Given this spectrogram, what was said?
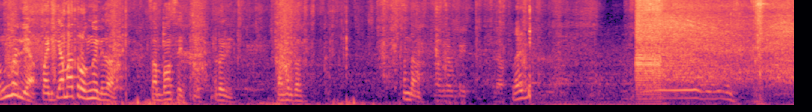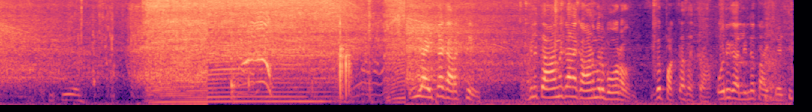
ഒന്നുമില്ല. പഠിക്കാൻ മാത്രം ഒന്നുമില്ല. ഇതാ സംഭവം സെറ്റ് കണ്ടെടുത്തോ എന്താ റെഡി ഈ ഐറ്റ കറക്റ്റ് ഇതിൽ താന്ന് കാണാൻ കാണുമ്പോൾ ബോറാവും. ഇത് പക്ക സെറ്റാ ഒരു കല്ലിന്റെ താഴ്ചയെട്ടി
